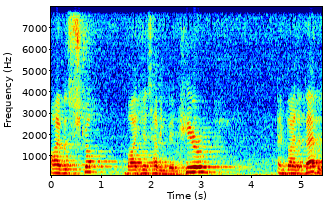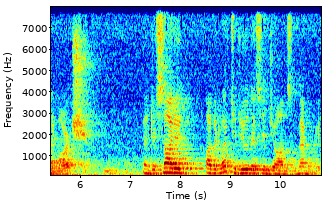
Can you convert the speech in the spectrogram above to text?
I was struck by his having been here and by the Bagley March and decided I would like to do this in John's memory.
